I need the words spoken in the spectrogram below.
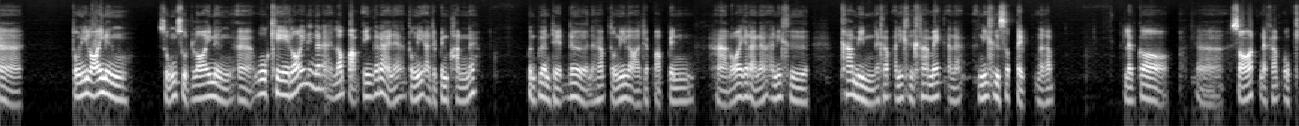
อ่า ตรงนี้ร้อยหนึ่ง สูงสุดร้อยหนึ่งอ่า โอเคร้อยหนึ่งก็ได้ เราปรับเองก็ได้นะ ตรงนี้อาจจะเป็นพันนะ เพื่อนๆเทรดเดอร์นะครับ ตรงนี้เราอาจจะปรับเป็นห้าร้อยก็ได้นะ อันนี้คือ ค่ามินนะครับ อันนี้คือค่าแม็กอันนะอันนี้คือสเต็ปนะครับ แล้วก็ซอสนะครับโอเค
